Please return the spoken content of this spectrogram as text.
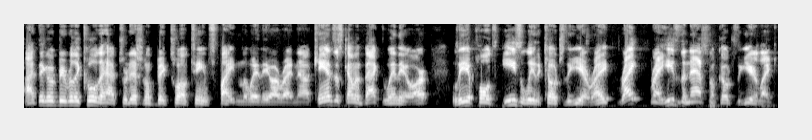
I think it would be really cool to have traditional Big Twelve teams fighting the way they are right now. Kansas coming back the way they are. Leipold's easily the coach of the year, right? Right, right. He's the national coach of the year, like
